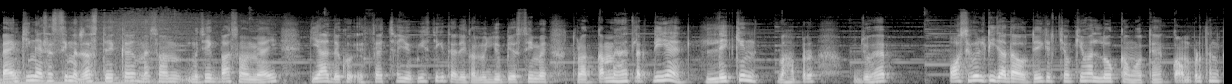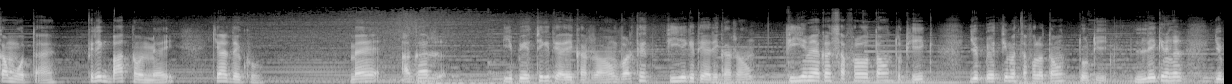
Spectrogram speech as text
बैंकिंग एसएससी में रस देख कर मैं समझ मुझे एक बात समझ में आई कि, यार, देखो, इससे अच्छा यूपीएससी की तैयारी कर लो। यूपीएससी में थोड़ा कम मेहनत लगती है, लेकिन वहाँ पर जो है पॉसिबिलिटी ज़्यादा होती है क्योंकि वहाँ लोग कम होते हैं कॉम्पिटिशन कम होता है। फिर एक बात समझ में आई कि यार देखो, मैं अगर यू की तैयारी कर रहा हूँ वर्सेस सी की तैयारी कर रहा हूँ सी में अगर सफल होता हूँ तो ठीक यू में सफल होता हूँ तो ठीक, लेकिन अगर यू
